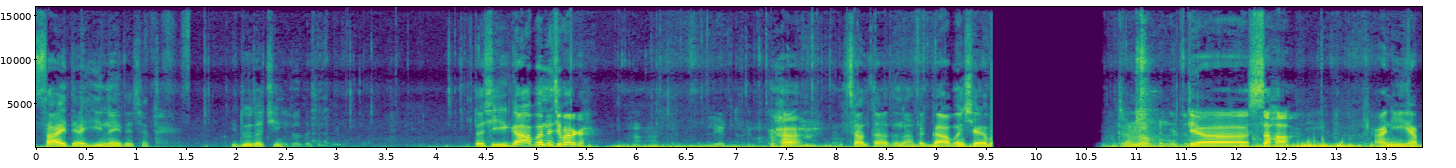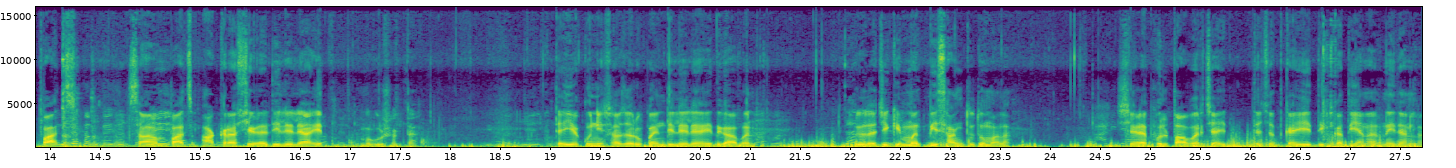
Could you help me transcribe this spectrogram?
सहा आहेत या ही नाही त्याच्यात. ही दुधाची. दुधाची. तशी गाभणच आहे बरं का. हां चालतात ना आता गाभण शेळ्या मित्रांनो त्या सहा आणि ह्या पाच सहा पाच अकरा शेळ्या दिलेल्या आहेत. बघू शकता. त्या एकोणीस हजार रुपयांनी दिलेल्या आहेत गाभण दुधाची किंमत बी सांगतो तुम्हाला. शेळ्या फुल पावरच्या आहेत. त्याच्यात काही दिक्कत येणार नाही त्यांना.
